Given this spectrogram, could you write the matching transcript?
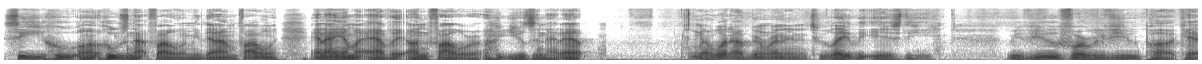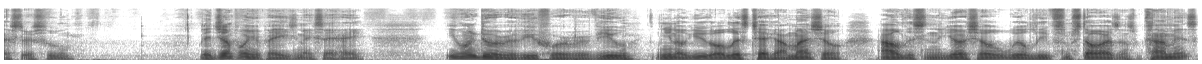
see who uh, who's not following me that I'm following, and I am an avid unfollower using that app. Now, what I've been running into lately is the review for review podcasters who they jump on your page and they say, "Hey, you want to do a review for a review? You know, you go. Let's check out my show. I'll listen to your show. We'll leave some stars and some comments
